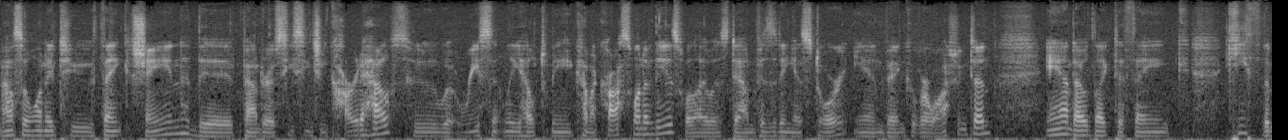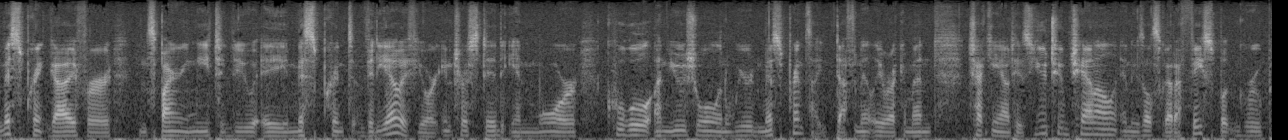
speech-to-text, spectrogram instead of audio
I also wanted to thank Shane, the founder of CCG Card House, who recently helped me come across one of these while I was down visiting his store in Vancouver, Washington. And I would like to thank Keith, the misprint guy, for inspiring me to do a misprint video. If you are interested in more cool, unusual, and weird misprints, I definitely recommend checking out his YouTube channel. And he's also got a Facebook group.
